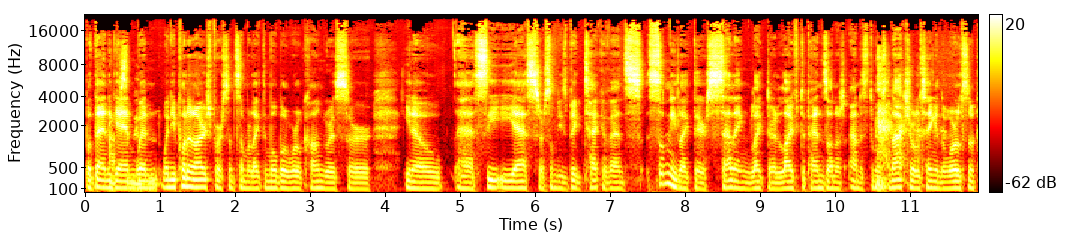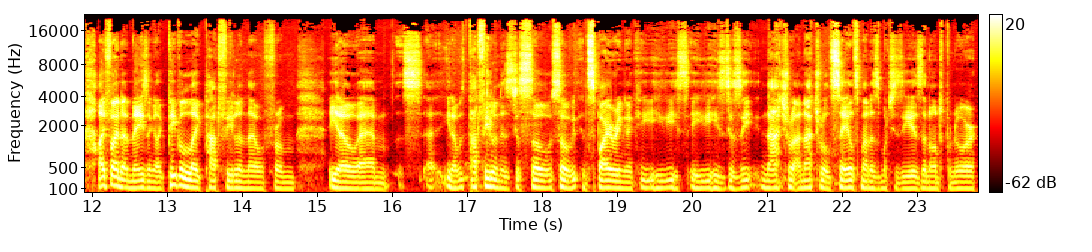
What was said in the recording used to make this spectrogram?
but then again Absolutely. when when you put an Irish person somewhere like the Mobile World Congress or you know uh, CES or some of these big tech events suddenly like they're selling like their life depends on it and it's the most natural thing in the world so I find it amazing like people like Pat Phelan now from you know um, uh, you know, Pat Phelan is just so so inspiring. Like he, he's he, he's just a natural a natural salesman as much as he is an entrepreneur.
